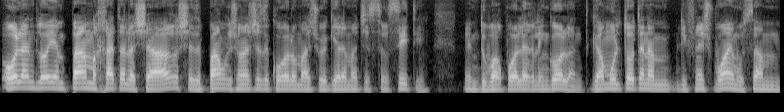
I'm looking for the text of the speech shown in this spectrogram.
הולנד לא איים פעם אחת על השער, שזה פעם ראשונה שזה קורה לו מאז שהוא הגיע למנצ'סטר סיטי. ומדובר פה על ארלינג הולנד. גם מול טוטנאם לפני שבועיים הוא שם,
